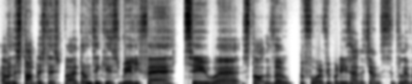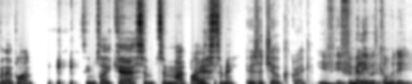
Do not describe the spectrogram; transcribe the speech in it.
I haven't established this, but I don't think it's really fair to uh, start the vote before everybody's had a chance to deliver their plan. Seems like uh, some some mad bias to me. It was a joke, Greg. You, you're familiar with comedy?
